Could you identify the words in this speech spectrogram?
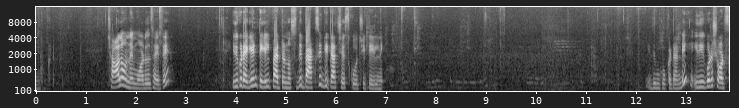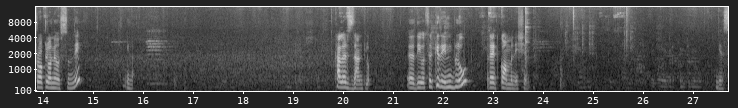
ఇంకొకటి చాలా ఉన్నాయి మోడల్స్ అయితే. ఇది కూడా అగైన్ టెయిల్ ప్యాటర్న్ వస్తుంది. బ్యాక్ సైడ్ డిటాచ్ చేసుకోవచ్చు ఈ టెయిల్ని ఇది ఇంకొకటి అండి ఇది కూడా షార్ట్ ఫ్రాక్లోనే వస్తుంది. ఇలా. కలర్స్ దాంట్లో. అది వచ్చరికి రిన్ బ్లూ రెడ్ కాంబినేషన్ ఎస్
